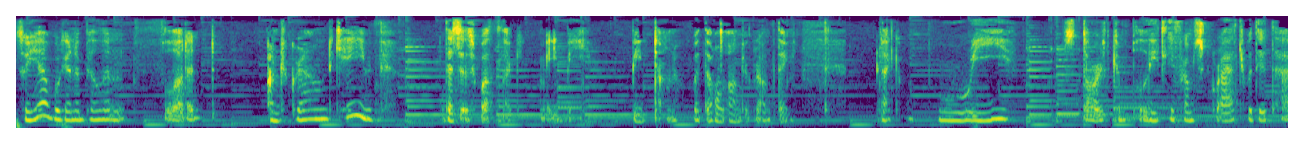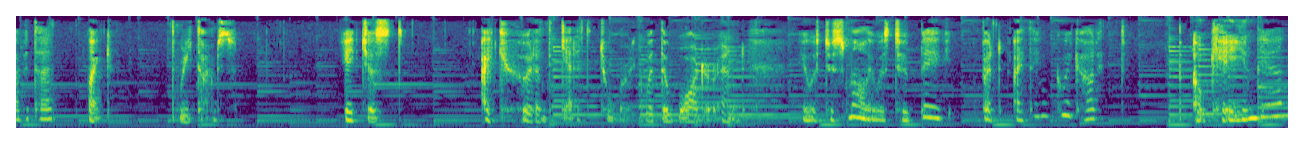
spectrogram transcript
So yeah we're gonna build a flooded underground cave. This is what like made me be done with the whole underground thing. Like restart completely from scratch with its habitat like three times. It just I couldn't get it to work with the water and it was too small, it was too big, but I think we got it okay in the end,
